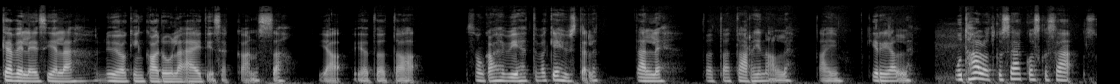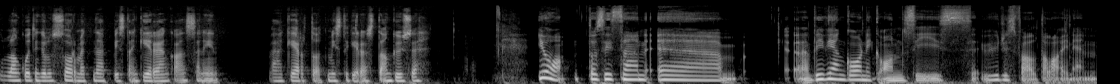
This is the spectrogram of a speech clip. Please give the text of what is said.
kävelee siellä New Yorkin kaduilla äitinsä kanssa. Ja, ja tota, se on kauhean viehättävä kehys tälle, tälle tota, tarinalle tai kirjalle. Mutta haluatko sä, koska sä, sulla on kuitenkin ollut sormet näppistä kirjan kanssa, niin vähän kertoa, että mistä kirjasta on kyse? Joo, tosissaan äh, Vivian Gornick on siis yhdysvaltalainen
